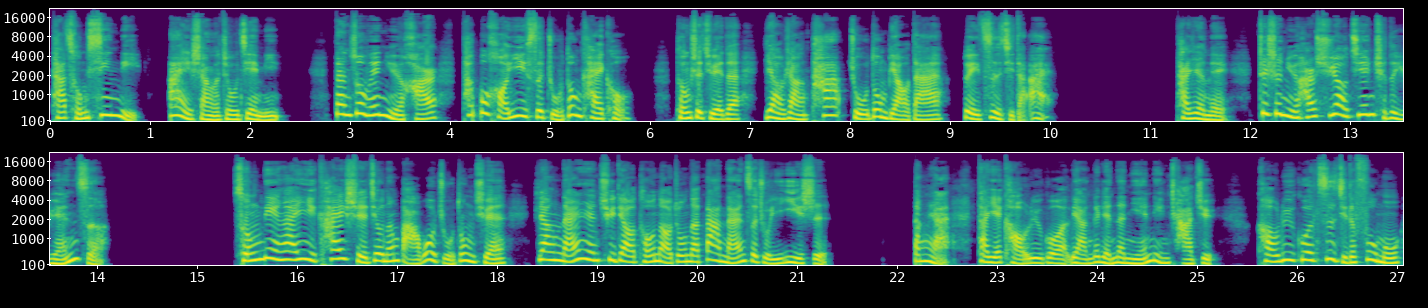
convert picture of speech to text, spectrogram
他从心里爱上了周建明。但作为女孩，她不好意思主动开口，同时觉得要让他主动表达对自己的爱。她认为这是女孩需要坚持的原则。从恋爱一开始就能把握主动权，让男人去掉头脑中的大男子主义意识。当然，她也考虑过两个人的年龄差距，考虑过自己的父母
